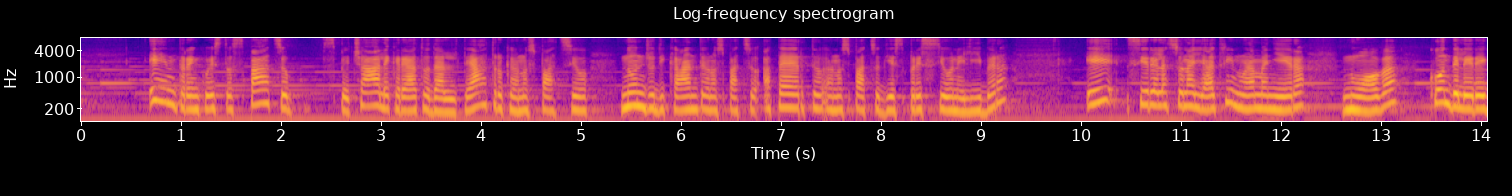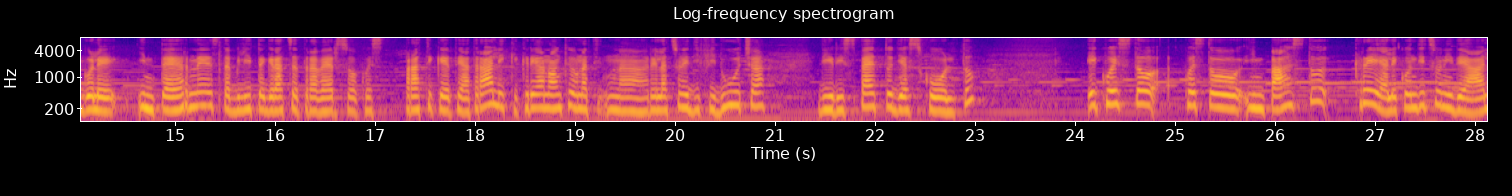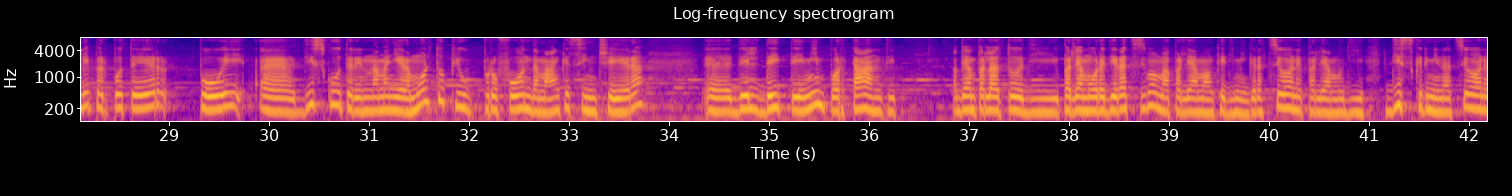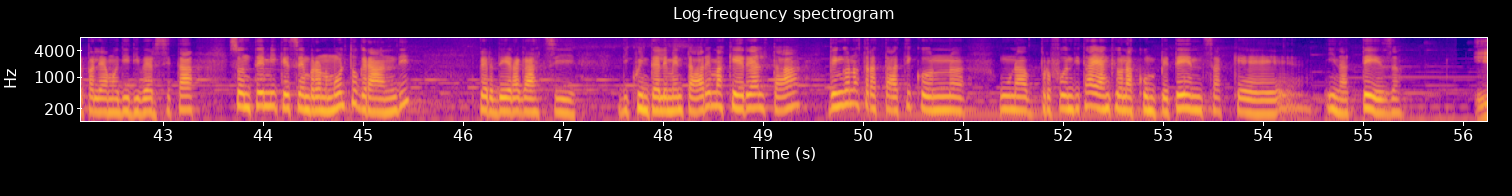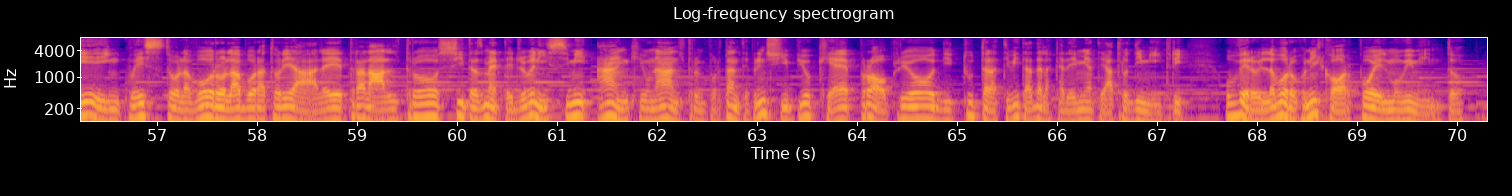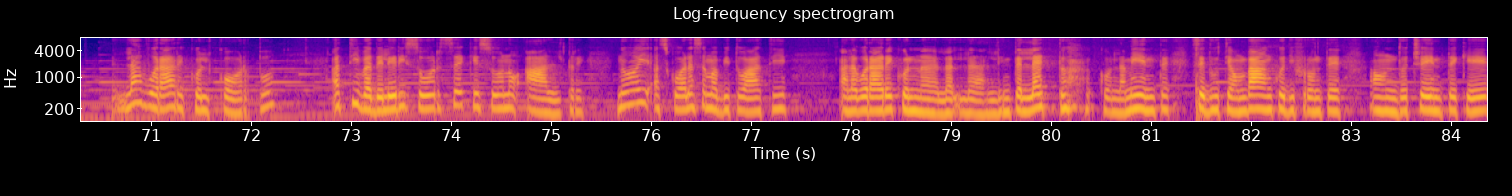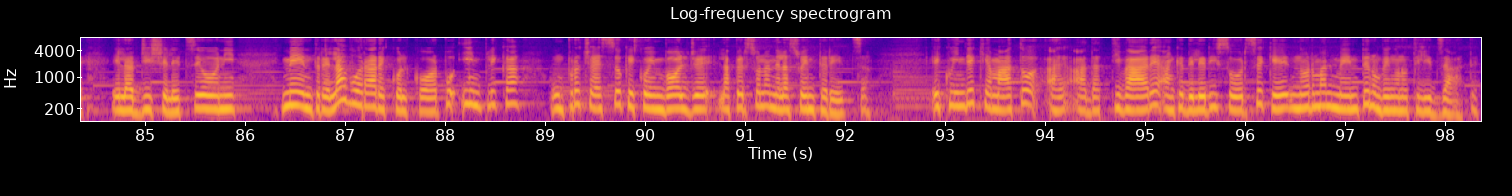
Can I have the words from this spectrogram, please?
entra in questo spazio speciale creato dal teatro, che è uno spazio non giudicante, è uno spazio aperto, è uno spazio di espressione libera e si relaziona agli altri in una maniera nuova, con delle regole interne stabilite grazie attraverso queste pratiche teatrali che creano anche una, una relazione di fiducia, di rispetto, di ascolto. E questo, questo impasto crea le condizioni ideali per poter poi eh, discutere in una maniera molto più profonda ma anche sincera eh, del, dei temi importanti. Di, parliamo ora di razzismo, ma parliamo anche di migrazione, parliamo di discriminazione, parliamo di diversità. Sono temi che sembrano molto grandi per dei ragazzi di quinta elementare, ma che in realtà vengono trattati con una profondità e anche una competenza che è in attesa. E in questo lavoro laboratoriale, tra l'altro, si trasmette ai giovanissimi anche un altro importante principio che è proprio di tutta l'attività dell'Accademia Teatro Dimitri, ovvero il lavoro con il corpo e il movimento. Lavorare col corpo attiva delle risorse che sono altre. Noi a scuola siamo abituati a lavorare con la, la, l'intelletto, con la mente, seduti a un banco di fronte a un docente che elargisce lezioni, mentre lavorare col corpo implica un processo che coinvolge la persona nella sua interezza e quindi è chiamato a, ad attivare anche delle risorse che normalmente non vengono utilizzate.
